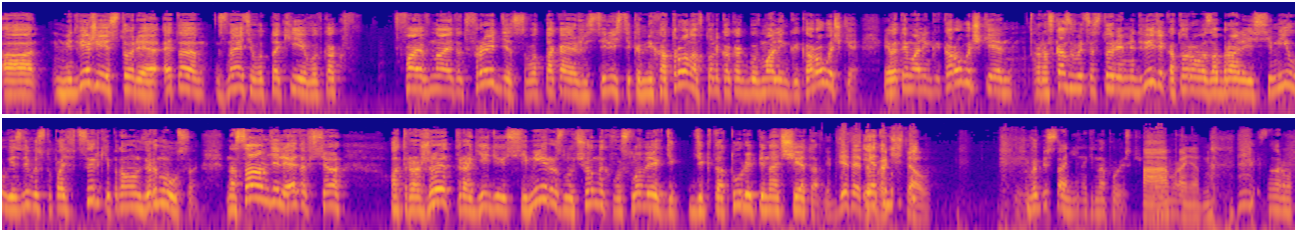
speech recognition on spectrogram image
а медвежья история, это, знаете, вот такие вот как Five Nights at Freddy's, вот такая же стилистика мехатронов, только как бы в маленькой коробочке. И в этой маленькой коробочке рассказывается история медведя, которого забрали из семьи, увезли выступать в цирке, потом он вернулся. На самом деле это все отражает трагедию семей, разлученных в условиях дик- диктатуры Пиночета. Где ты это И прочитал? Это... В описании на кинопоиске. А, понятно. Нормально.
